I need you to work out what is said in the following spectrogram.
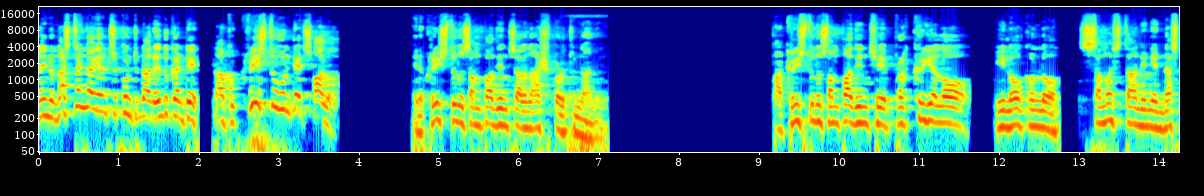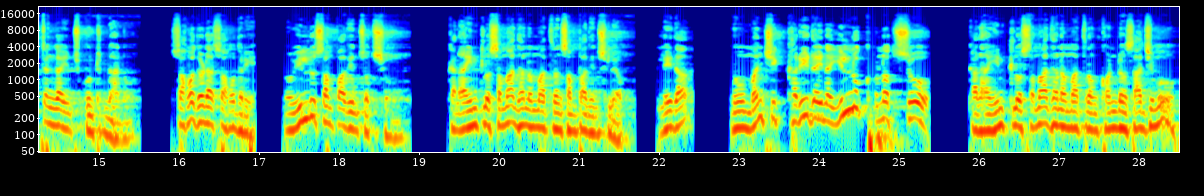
నేను నష్టంగా ఎంచుకుంటున్నాను. ఎందుకంటే నాకు క్రీస్తు ఉంటే చాలు. నేను క్రీస్తును సంపాదించాలని ఆశపడుతున్నాను. ఆ క్రీస్తును సంపాదించే ప్రక్రియలో ఈ లోకంలో సమస్తాన్ని నేను నష్టంగా ఎంచుకుంటున్నాను. సహోదరుడ సహోదరి నువ్వు ఇల్లు సంపాదించవచ్చు కానీ ఆ ఇంట్లో సమాధానం మాత్రం సంపాదించలేవు. లేదా నువ్వు మంచి ఖరీదైన ఇల్లు కొనొచ్చు. కానీ ఆ ఇంట్లో సమాధానం మాత్రం కొనడం సాధ్యము?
